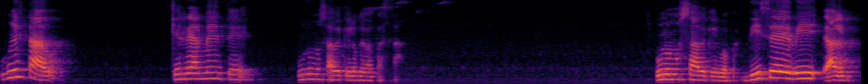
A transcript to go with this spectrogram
un estado que realmente uno no sabe qué es lo que va a pasar. Uno no sabe qué va a pasar. Dice al,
